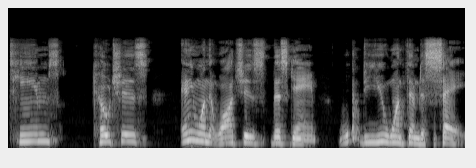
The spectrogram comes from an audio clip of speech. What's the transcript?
teams, coaches, anyone that watches this game, what do you want them to say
